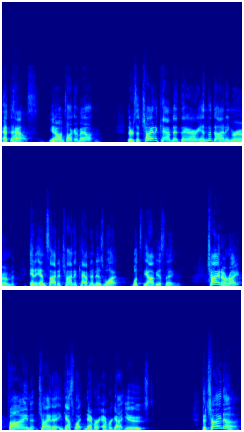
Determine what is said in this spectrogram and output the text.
at the house? You know what I'm talking about? There's a china cabinet there in the dining room, and inside a china cabinet is what? What's the obvious thing? China, right. Fine china. And guess what? Never ever got used. The china.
